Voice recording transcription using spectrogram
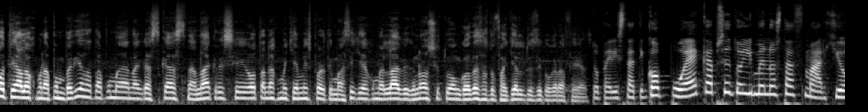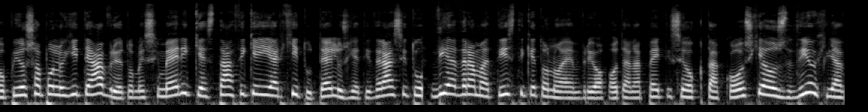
ό,τι άλλο έχουμε να πούμε, παιδιά, θα τα πούμε αναγκαστικά στην ανάκριση όταν έχουμε και εμείς προετοιμαστεί και έχουμε λάβει γνώση του ογκοδέστατου φακέλου της δικογραφίας. Το περιστατικό που έκαψε το λιμενοσταθμάρχη, ο οποίος απολογείται αύριο το μεσημέρι και στάθηκε η αρχή του τέλους για τη δράση του, διαδραματίστηκε το Νοέμβριο, όταν απέτησε 800 έως 2.000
